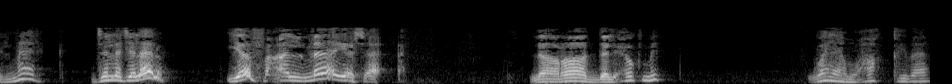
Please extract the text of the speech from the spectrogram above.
المالك جل جلاله يفعل ما يشاء. لا راد لحكمه ولا معقب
